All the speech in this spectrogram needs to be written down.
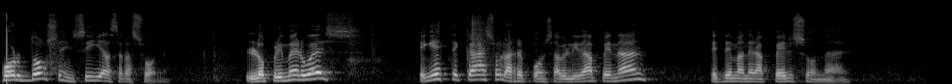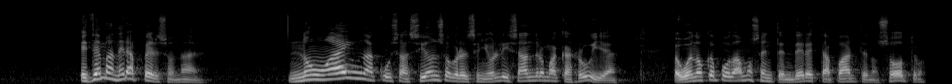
Por dos sencillas razones. Lo primero es, en este caso, la responsabilidad penal es de manera personal. Es de manera personal. No hay una acusación sobre el señor Lisandro Macarrulla. Es bueno que podamos entender esta parte nosotros.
